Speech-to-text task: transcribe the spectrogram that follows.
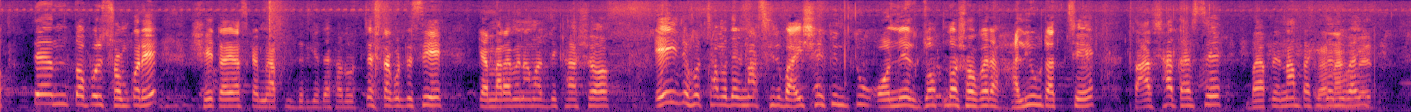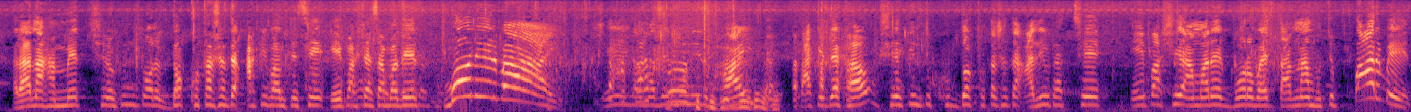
অত্যন্ত পরিশ্রম করে। সেটাই আজকে আমি আপনাদেরকে দেখানোর চেষ্টা করতেছি। ক্যামেরাম্যান আমার দেখে আসো। এই যে হচ্ছে আমাদের নাসির ভাই সে কিন্তু অনেক যত্ন সহকারে হালি উঠাচ্ছে। তার সাথে আসছে ভাই আপনার নামটা কি জানি ভাই? রানা আহমেদ সেও কিন্তু অনেক দক্ষতার সাথে আটি বানতেছে এই পাশে আছে আমাদের মনির ভাই। এই আমাদের মনির ভাই তাকে দেখাও। সে কিন্তু খুব দক্ষতার সাথে আলি উঠাচ্ছে। এই পাশে আমার এক বড় ভাই তার নাম হচ্ছে পারভেজ।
